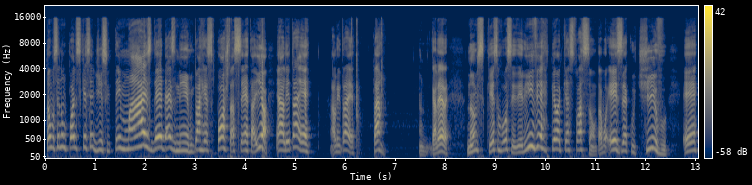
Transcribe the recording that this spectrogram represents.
Então você não pode esquecer disso. Tem mais de 10 membros. Então a resposta certa aí ó, é a letra E. A letra E, tá? Galera, não esqueçam vocês, ele inverteu aqui a situação, tá bom? Executivo é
